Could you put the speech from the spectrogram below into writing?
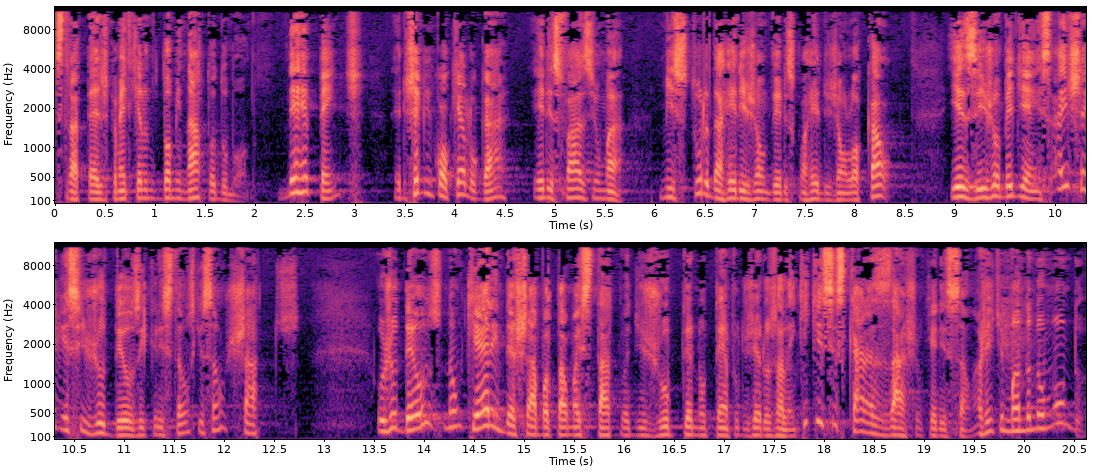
estrategicamente, querendo dominar todo mundo. De repente, eles chegam em qualquer lugar, eles fazem uma mistura da religião deles com a religião local e exigem obediência. Aí chegam esses judeus e cristãos que são chatos. Os judeus não querem deixar botar uma estátua de Júpiter no templo de Jerusalém. O que, que esses caras acham que eles são? A gente manda no mundo.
